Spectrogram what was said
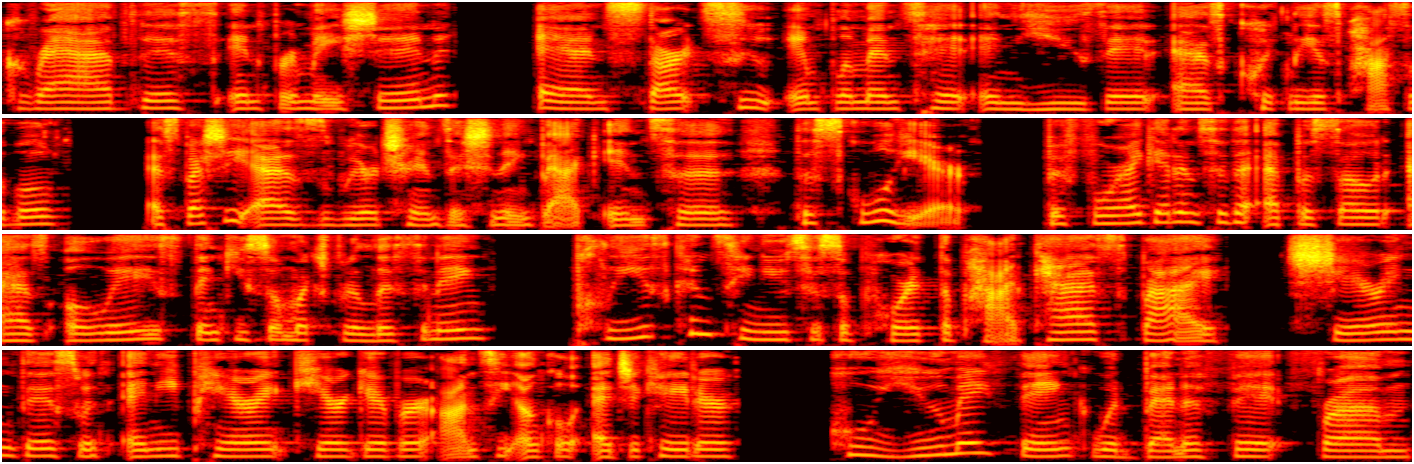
grab this information and start to implement it and use it as quickly as possible, especially as we're transitioning back into the school year. Before I get into the episode, as always, thank you so much for listening. Please continue to support the podcast by sharing this with any parent, caregiver, auntie, uncle, educator who you may think would benefit from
